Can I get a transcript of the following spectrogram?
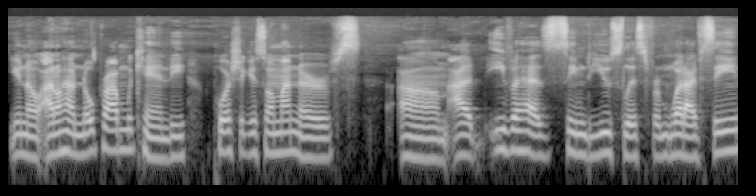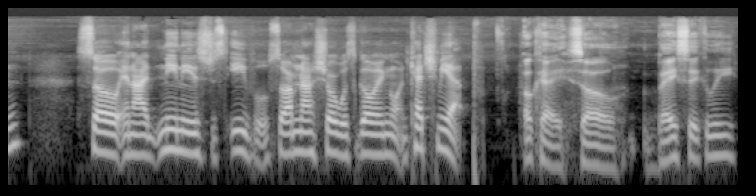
You know, I don't have no problem with Kandi. Porsha gets on my nerves. Um, I Eva has seemed useless from what I've seen. So and I Nene is just evil. So I'm not sure what's going on. Catch me up. Okay, so basically,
